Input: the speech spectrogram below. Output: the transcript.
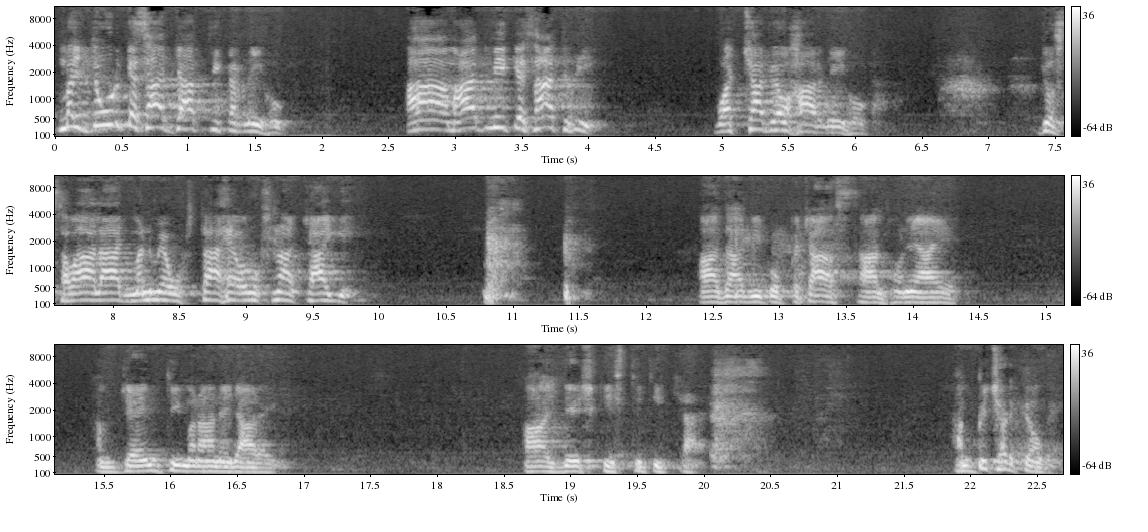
मजदूर के साथ जाति करनी होगी। आम आदमी के साथ भी वो अच्छा व्यवहार नहीं होगा। जो सवाल आज मन में उठता है और उठना चाहिए, आज़ादी को 50 साल होने आए। हम जयंती मनाने जा रहे हैं। आज देश की स्थिति क्या है? हम पिछड़ क्यों गए?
